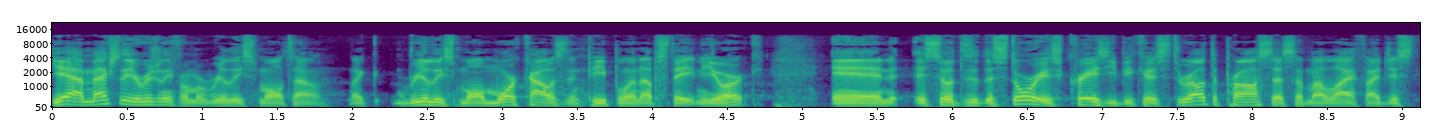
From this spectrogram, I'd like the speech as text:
Yeah, I'm actually originally from a really small town, like really small, more cows than people in upstate New York. And so the, the story is crazy because throughout the process of my life, I just,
